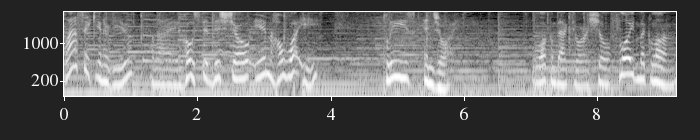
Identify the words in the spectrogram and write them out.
classic interview when I hosted this show in Hawaii. Please enjoy. Welcome back to our show. Floyd McClung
